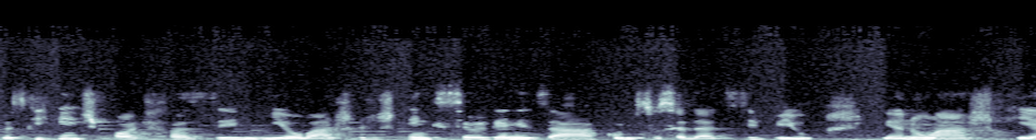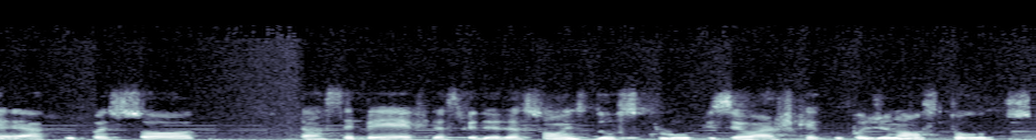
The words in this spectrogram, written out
Mas o que, que a gente pode fazer? E eu acho que a gente tem que se organizar como sociedade civil. Eu não acho que a culpa é só da CBF, das federações, dos clubes. Eu acho que é culpa de nós todos,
